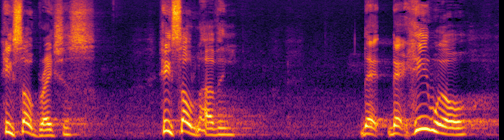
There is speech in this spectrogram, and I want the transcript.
He's so gracious, He's so loving that, that He will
